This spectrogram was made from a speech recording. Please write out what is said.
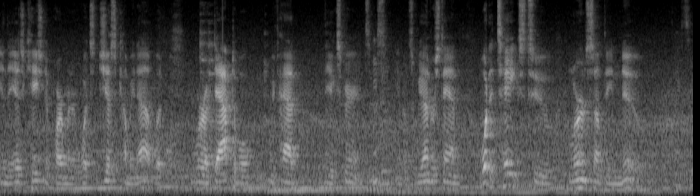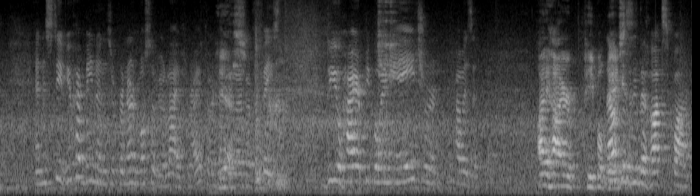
in the education department or what's just coming out, but we're adaptable. We've had the experiences, you know, so we understand what it takes to learn something new. I see. And Steve, you have been an entrepreneur most of your life, right? Or have Yes. you ever faced? Do you hire people any age, or how is it? I hire people Now based. he's in the hot spot.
